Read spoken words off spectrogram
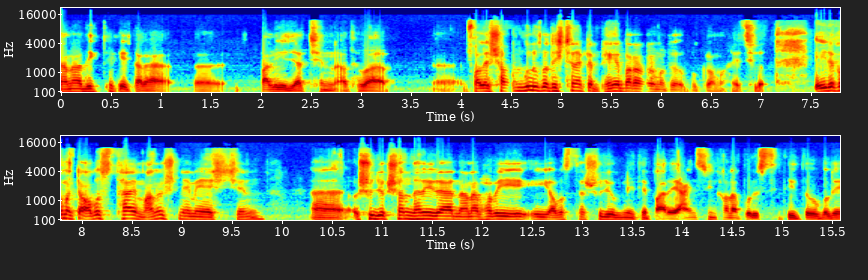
নানা দিক থেকে তারা পালিয়ে যাচ্ছেন অথবা ফলে সবগুলো প্রতিষ্ঠান একটা ভেঙে পড়ার মতো উপক্রম হয়েছিল। এইরকম একটা অবস্থায় মানুষ নেমে এসছেন সুযোগ সন্ধানীরা নানাভাবেই এই অবস্থার সুযোগ নিতে পারে। আইন শৃঙ্খলা পরিস্থিতি তো বলে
